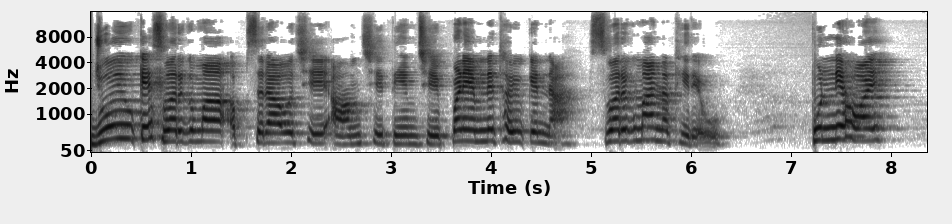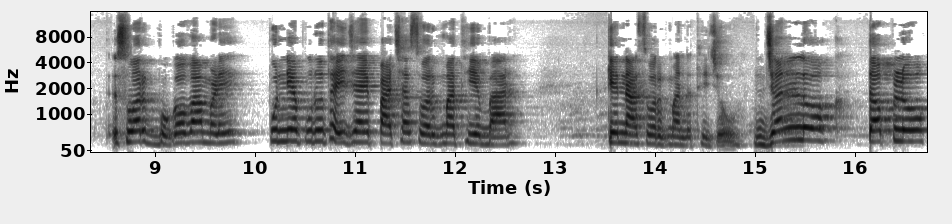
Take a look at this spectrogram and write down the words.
જોયું કે સ્વર્ગમાં અપ્સરાઓ છે, આમ છે, તેમ છે, પણ એમને થયું કે ના, સ્વર્ગમાં નથી રહેવું. પુણ્ય હોય, સ્વર્ગ ભોગવવા મળે. પુણ્ય પૂરું થઈ જાય, પાછા સ્વર્ગમાંથી એ બહાર. કે ના સ્વર્ગમાં નથી જવું. જનલોક, તપલોક,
